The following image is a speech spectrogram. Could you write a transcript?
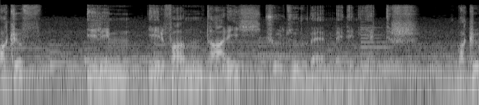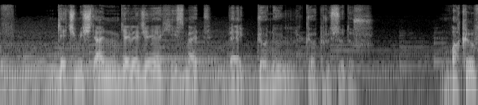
Vakıf, ilim, irfan, tarih, kültür ve medeniyettir. Vakıf, geçmişten geleceğe hizmet ve gönül köprüsüdür. Vakıf,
